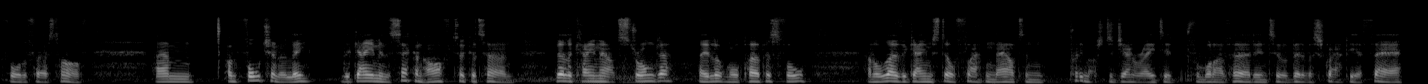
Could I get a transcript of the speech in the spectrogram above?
for the first half. Um, unfortunately, the game in the second half took a turn. Villa came out stronger, they looked more purposeful, and although the game still flattened out and pretty much degenerated, from what I've heard, into a bit of a scrappy affair,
